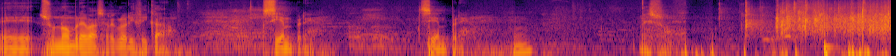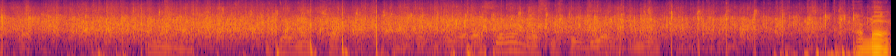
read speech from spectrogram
eh, su nombre va a ser glorificado. Siempre, siempre. ¿Mm? Eso. Amén.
